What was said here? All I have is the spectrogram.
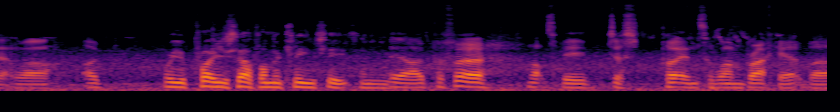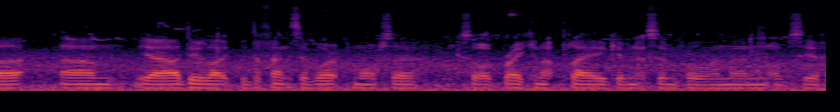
Yeah, well, I Or you pride yourself on the clean sheets? Anyway? yeah I prefer not to be just put into one bracket, but um, yeah, I do like the defensive work more so, sort of breaking up play, giving it simple, and then obviously if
